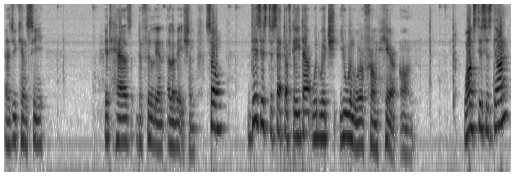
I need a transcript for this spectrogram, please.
as you can see, it has the filled in elevation. So this is the set of data with which you will work from here on. Once this is done,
